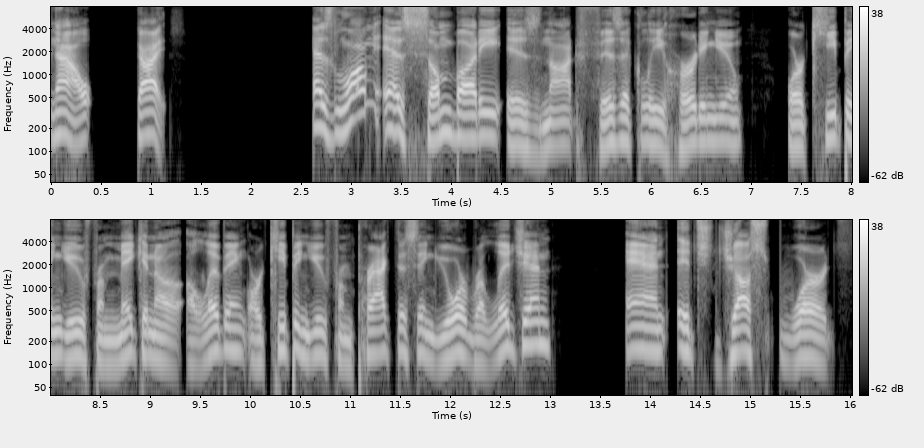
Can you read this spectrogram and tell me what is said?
Now, guys, as long as somebody is not physically hurting you or keeping you from making a, a, living or keeping you from practicing your religion, and it's just words.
